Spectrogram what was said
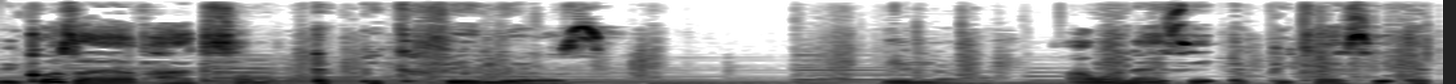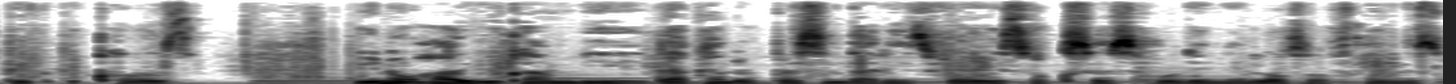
because I have had some epic failures, you know, and when I say epic, I say epic because you know how you can be that kind of person that is very successful in a lot of things.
